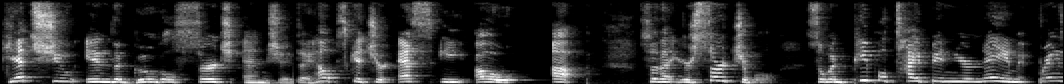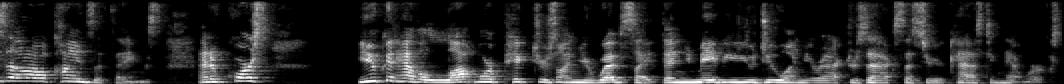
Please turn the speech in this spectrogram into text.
gets you in the Google search engine. It helps get your SEO up so that you're searchable. So when people type in your name, it brings out all kinds of things. And of course, you could have a lot more pictures on your website than maybe you do on your Actors Access or your casting networks.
